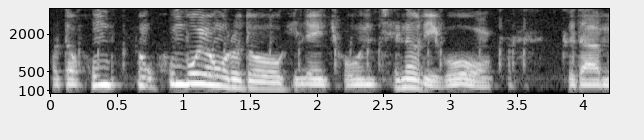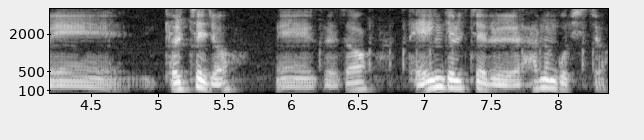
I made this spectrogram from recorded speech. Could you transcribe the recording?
어떤 홍보, 용으로도 굉장히 좋은 채널이고 그 다음에 결제죠. 예, 그래서 대행 결제를 하는 곳이죠.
